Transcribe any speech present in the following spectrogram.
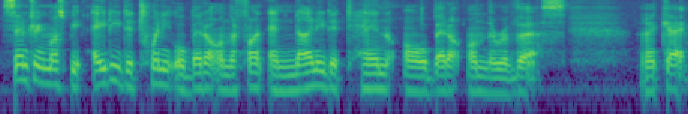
Centering must be 80 to 20 or better on the front and 90 to 10 or better on the reverse. Okay,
